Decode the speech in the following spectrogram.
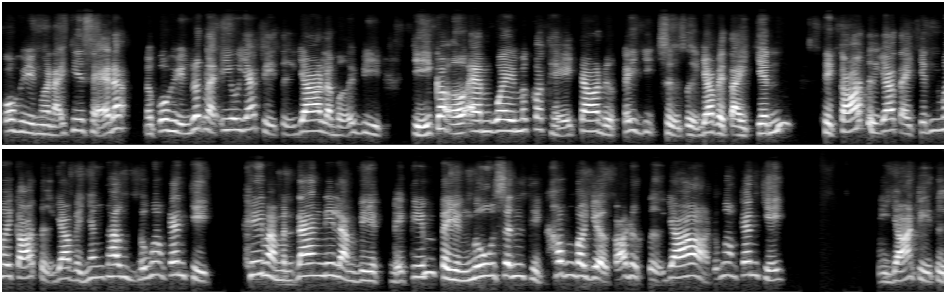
cô Huyền hồi nãy chia sẻ đó là cô Huyền rất là yêu giá trị tự do là bởi vì chỉ có ở Amway mới có thể cho được cái sự tự do về tài chính. Thì có tự do tài chính mới có tự do về nhân thân đúng không các anh chị? Khi mà mình đang đi làm việc để kiếm tiền mưu sinh thì không bao giờ có được tự do đúng không các anh chị? Thì giá trị tự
